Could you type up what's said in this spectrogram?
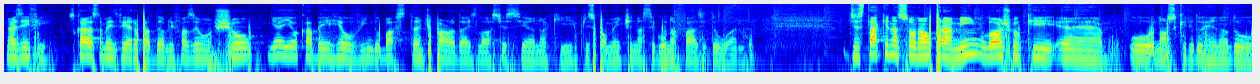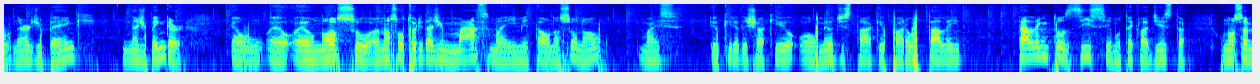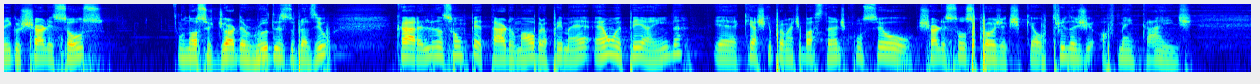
Mas enfim, os caras também vieram para Dublin fazer um show e aí eu acabei reouvindo bastante Paradise Lost esse ano aqui, principalmente na segunda fase do ano. Destaque nacional para mim, lógico que é, o nosso querido Renan do Nerd Bang, Nerd Banger, é, um, é, é, o nosso, a nossa autoridade máxima em metal nacional, mas eu queria deixar aqui o, o meu destaque para o talent, talentosíssimo tecladista, o nosso amigo Charlie Souls, o nosso Jordan Rudess do Brasil. Cara, ele lançou um petardo, uma obra-prima, é, é, um EP ainda, é, que acho que promete bastante com seu Charlie Souls Project, que é o Trilogy of Mankind.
